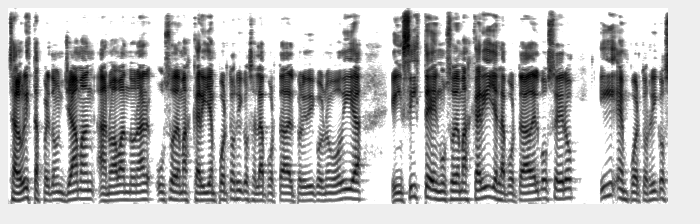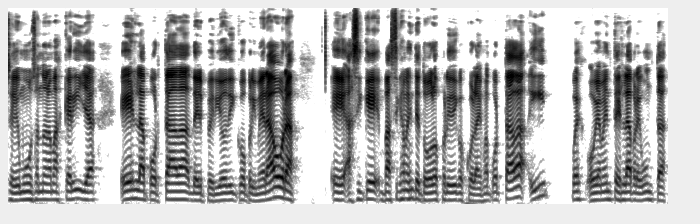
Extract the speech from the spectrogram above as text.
salubristas perdón, llaman a no abandonar uso de mascarilla en Puerto Rico, esa es la portada del periódico El Nuevo Día, insiste en uso de mascarilla, es la portada del vocero, y en Puerto Rico seguimos usando la mascarilla, es la portada del periódico Primera Hora. Eh, así que básicamente todos los periódicos con la misma portada. Y pues obviamente es la pregunta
